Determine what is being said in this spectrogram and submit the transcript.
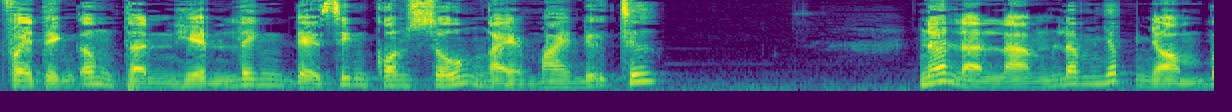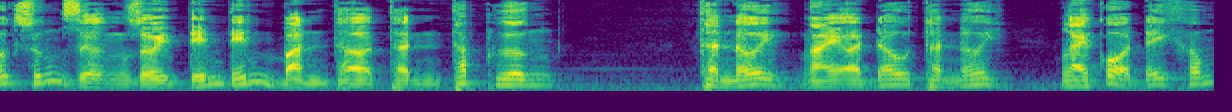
phải tỉnh ông thần hiển linh để xin con số ngày mai nữa chứ nói là làm lâm nhấp nhòm bước xuống giường rồi tiến đến bàn thờ thần thắp hương Thần ơi, ngài ở đâu thần ơi? Ngài có ở đây không?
